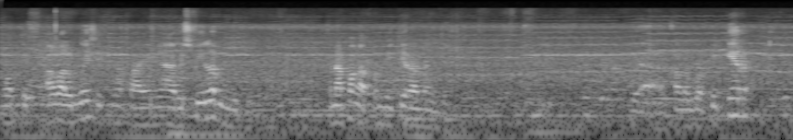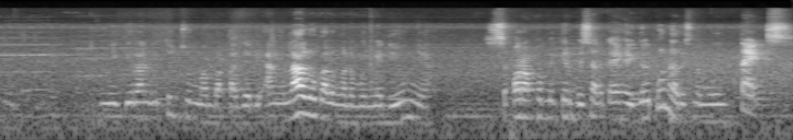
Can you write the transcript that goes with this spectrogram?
motif awal gue sih kenapanya harus film gitu. Kenapa nggak pemikiran aja? Ya kalau gue pikir pemikiran itu cuma bakal jadi angin lalu kalau nggak nemuin mediumnya seorang pemikir besar kayak Hegel pun harus nemuin teks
